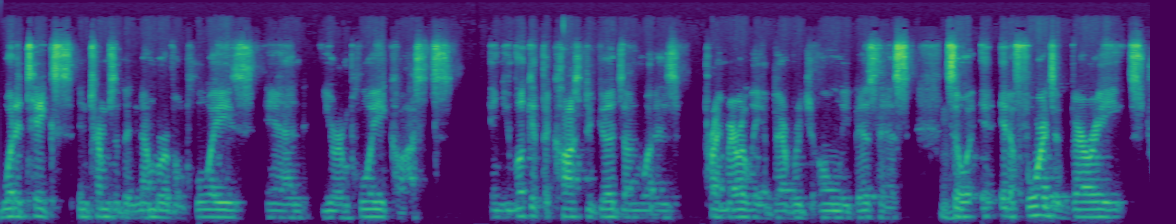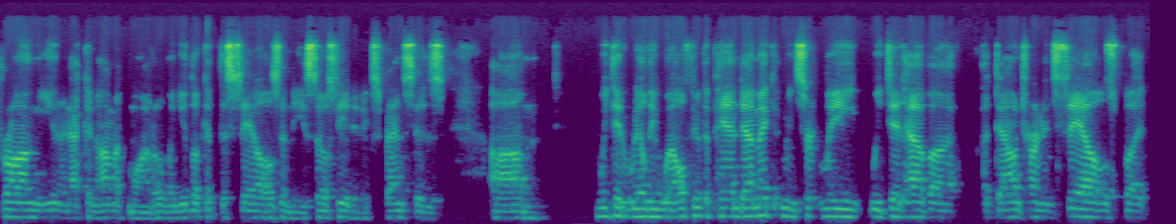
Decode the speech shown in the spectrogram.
what it takes in terms of the number of employees and your employee costs, and you look at the cost of goods on what is primarily a beverage only business. So it, it affords a very strong unit economic model when you look at the sales and the associated expenses. Um, we did really well through the pandemic. I mean, certainly we did have a, a downturn in sales, but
